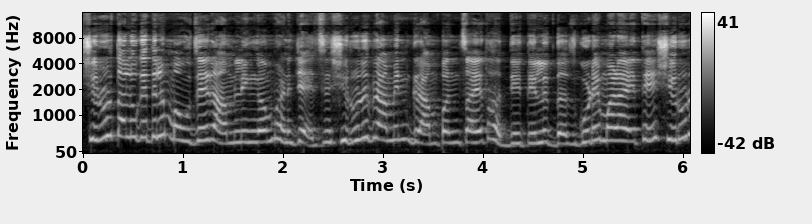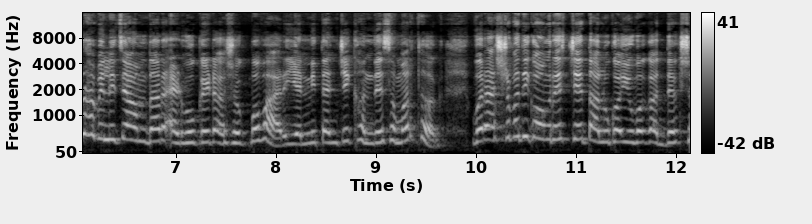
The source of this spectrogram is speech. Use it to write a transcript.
शिरूर तालुक्यातील मौजे रामलिंगम म्हणजेच शिरूर ग्रामीण ग्रामपंचायत हद्दीतील दसगुडेमळा येथे शिरूर हवेलीचे आमदार ॲडव्होकेट अशोक पवार यांनी त्यांचे खंदे समर्थक व राष्ट्रवादी काँग्रेसचे तालुका युवक अध्यक्ष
